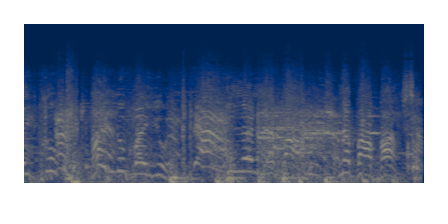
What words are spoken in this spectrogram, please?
Aray ko! Ano ba yun? Ilan na ba ang nababasa?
